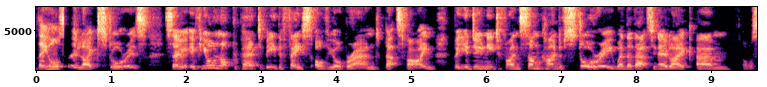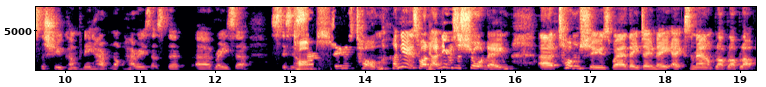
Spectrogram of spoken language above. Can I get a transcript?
they mm. also like stories. So if you're not prepared to be the face of your brand, that's fine. But you do need to find some kind of story, whether that's, you know, like, um, what's the shoe company? Har- not Harry's, that's the uh, razor. Is it Tom's. Shoes? Tom. I knew it's one. Yeah. I knew it was a short name. Uh, Tom Shoes, where they donate X amount, blah blah blah.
